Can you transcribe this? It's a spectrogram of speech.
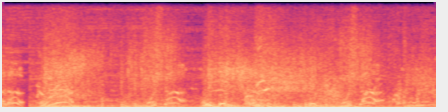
だだ押した。押した。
